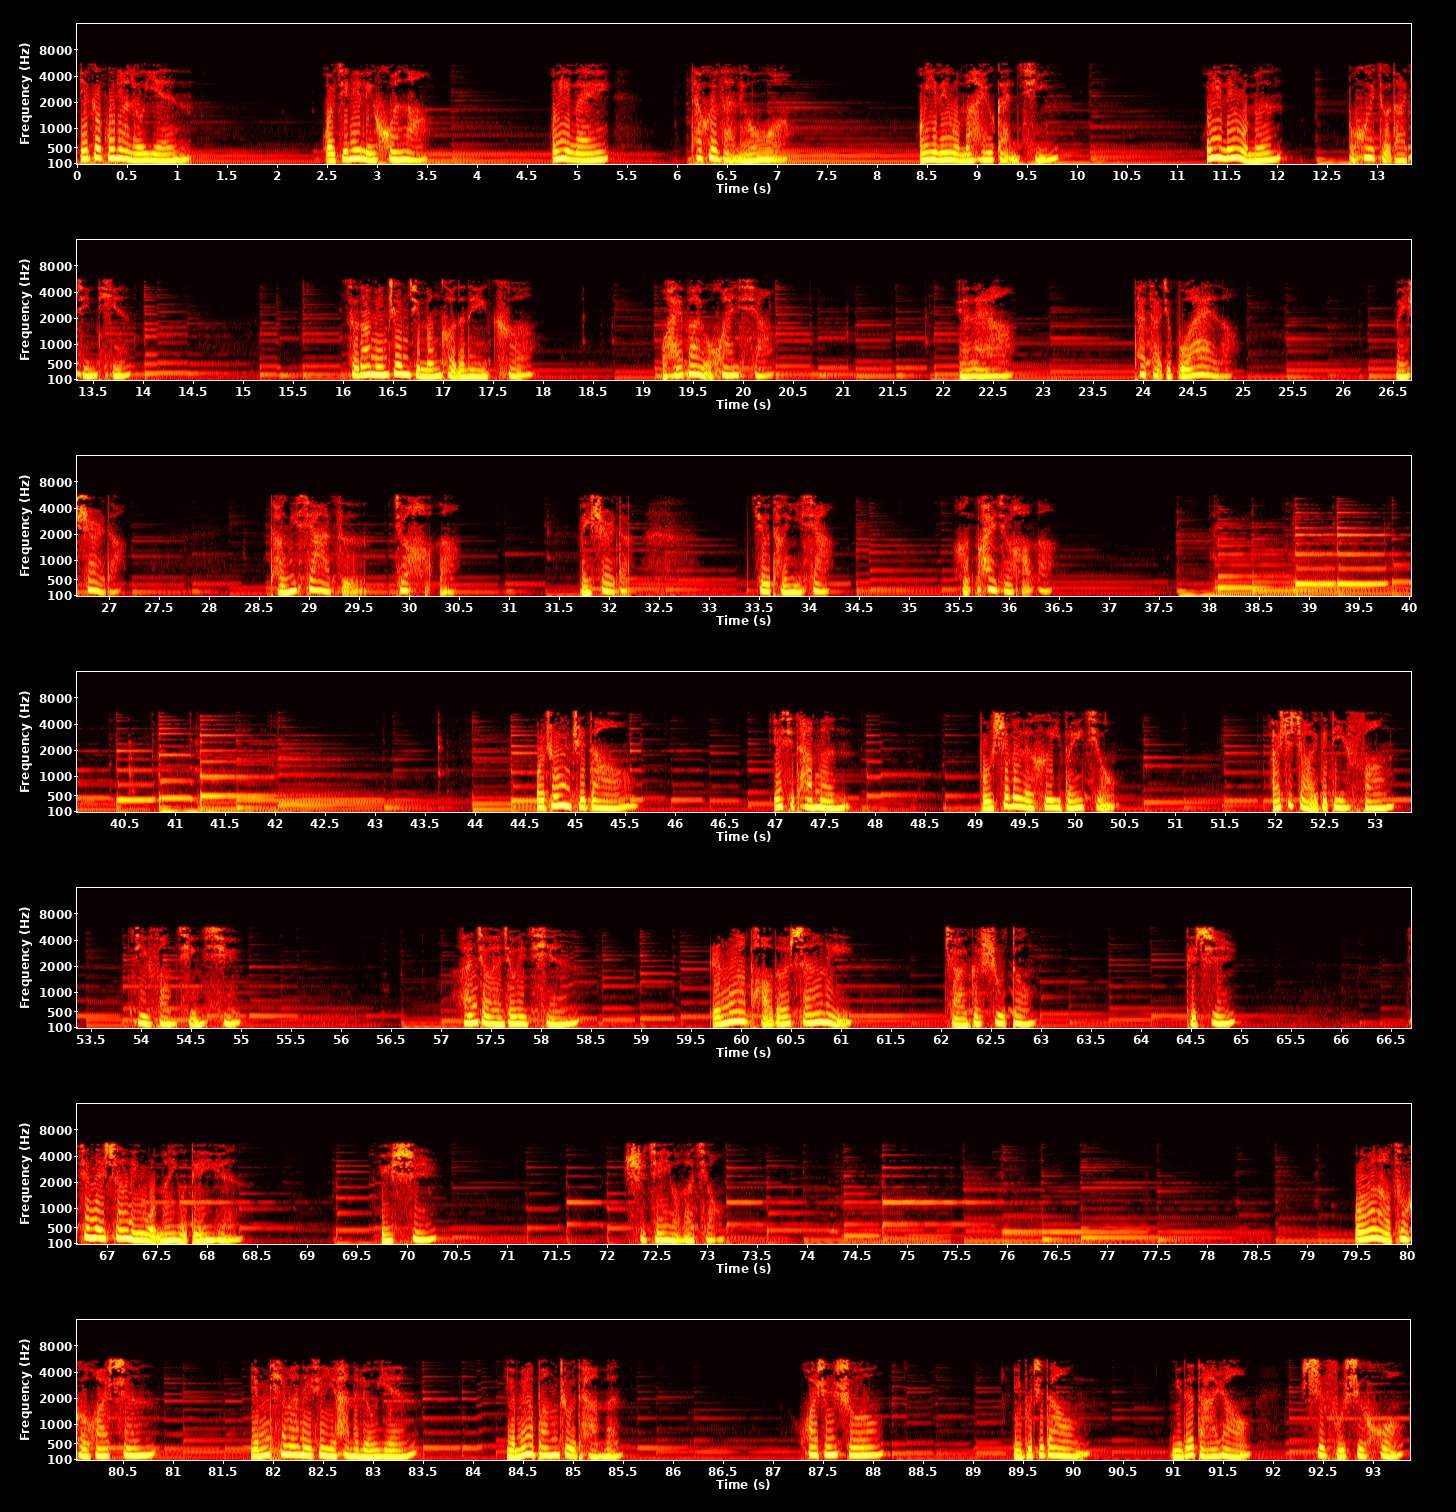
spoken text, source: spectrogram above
一个姑娘留言：“我今天离婚了。我以为他会挽留我，我以为我们还有感情，我以为我们不会走到今天。走到民政局门口的那一刻，我还抱有幻想。原来啊，他早就不爱了。没事的，疼一下子。”就好了，没事的，就疼一下，很快就好了。我终于知道，也许他们不是为了喝一杯酒，而是找一个地方寄放情绪。很久很久以前。人们要跑到山里找一个树洞，可是现在山离我们有点远，于是时间有了酒。我问老醋和花生，你们听完那些遗憾的留言，有没有帮助他们？花生说。你不知道，你的打扰是福是祸。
